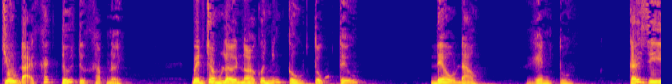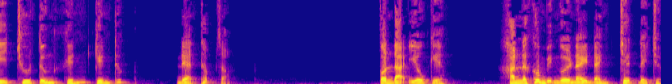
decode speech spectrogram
Chiêu đãi khách tới từ khắp nơi. Bên trong lời nói có những câu tục tiễu Đeo đao, ghen tuông Cái gì chưa từng khiến kiến thức Đè thấp giọng. Con đại yêu kia Hẳn là không bị người này đánh chết đấy chứ?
